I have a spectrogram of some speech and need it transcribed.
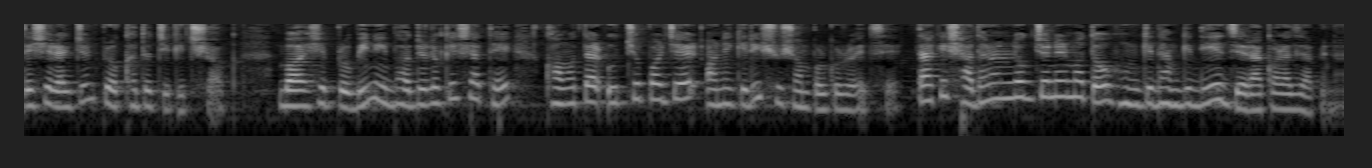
দেশের একজন প্রখ্যাত চিকিৎসক। বয়সে প্রবীণ এই ভদ্রলোকের সাথে ক্ষমতার উচ্চ পর্যায়ের অনেকেরই সুসম্পর্ক রয়েছে। তাকে সাধারণ লোকজনের মতো হুমকি ধামকি দিয়ে জেরা করা যাবে না।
